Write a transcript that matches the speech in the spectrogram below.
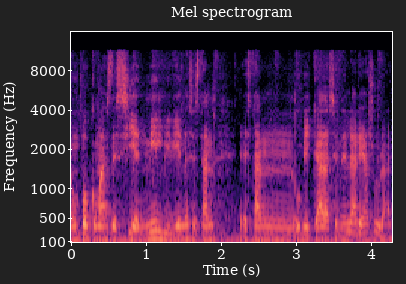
un poco más de 100 mil viviendas están, están ubicadas en el área rural.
